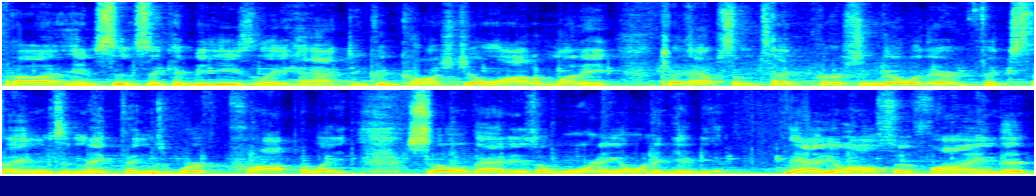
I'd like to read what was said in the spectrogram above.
Uh, and since it can be easily hacked it could cost you a lot of money to have some tech person go in there and fix things and make things work properly. So that is a warning I want to give you. Now you'll also find that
